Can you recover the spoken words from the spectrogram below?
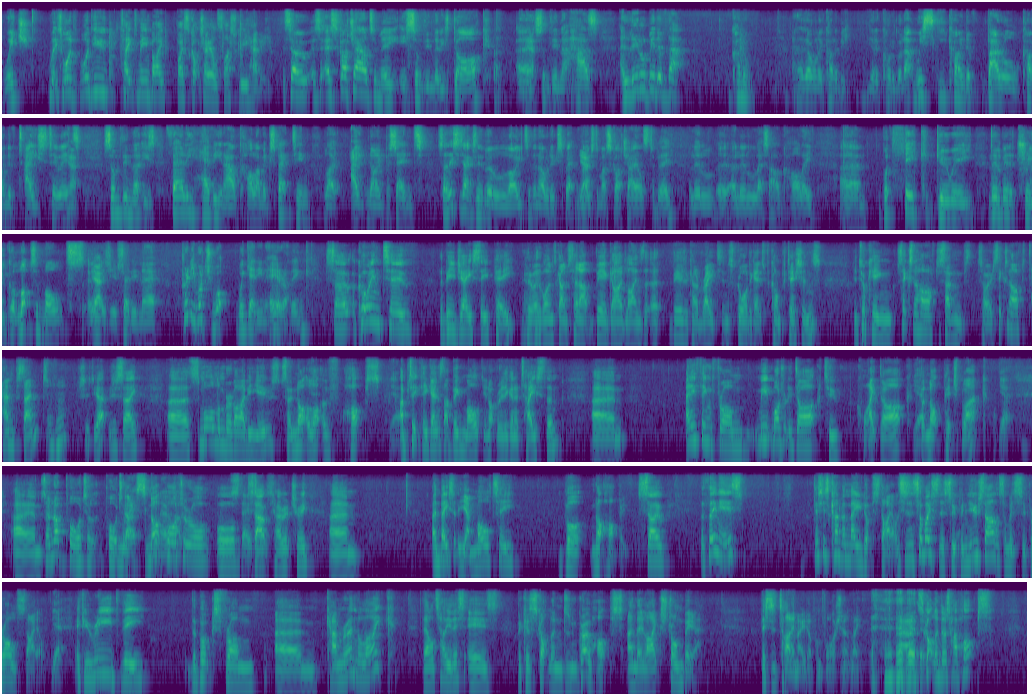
Which Which, what, what do you take to mean by, by Scotch ale slash wee heavy? so a, a Scotch ale to me is something that is dark, uh, Yeah. something that has a little bit of that kind of, and I don't want to kind of be you know corny, but that whiskey kind of barrel kind of taste to it. Yeah. Something that is fairly heavy in alcohol. I'm expecting like eight nine percent. So this is actually a little lighter than I would expect Yeah. most of my Scotch ales to be. A little uh, a little less alcoholy. Um, but thick, gooey, a little bit of treacle, lots of malts, uh, Yeah. as you've said in there. Pretty much what we're getting here, I think. So, according to the BJCP, who are the ones kind of set out beer guidelines that uh, beers are kind of rated and scored against for competitions, you're talking six and a half to seven. Sorry, six and a half to ten percent. Mm-hmm. Yeah, as you say. Uh, small number of IBUs, so not a lot of hops, Yeah. and particularly against that big malt, you're not really going to taste them. Um, anything from moderately dark to quite dark, Yeah. but not pitch black. Yeah. Um, So not porter, porter-esque. no, not you know, porter or, or Stout. stout, territory. Um, and basically, yeah, malty, but not hoppy. So the thing is, this is kind of a made up style. This is in some ways a super new style, in some ways a super old style. Yeah. If you read the the books from um, CAMRA and the like, they'll tell you this is because Scotland doesn't grow hops and they like strong beer. This is entirely made up, unfortunately. Uh, Scotland does have hops,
